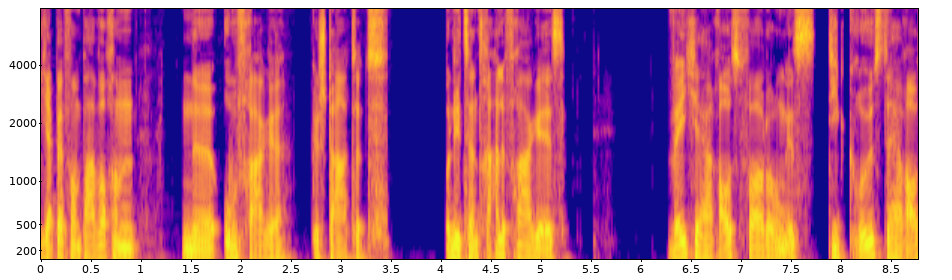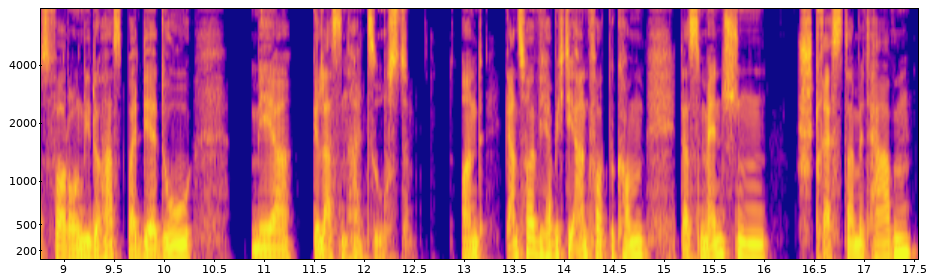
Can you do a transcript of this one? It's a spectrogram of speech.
Ich habe ja vor ein paar Wochen eine Umfrage gestartet. Und die zentrale Frage ist, welche Herausforderung ist die größte Herausforderung, die du hast, bei der du mehr Gelassenheit suchst? Und ganz häufig habe ich die Antwort bekommen, dass Menschen Stress damit haben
